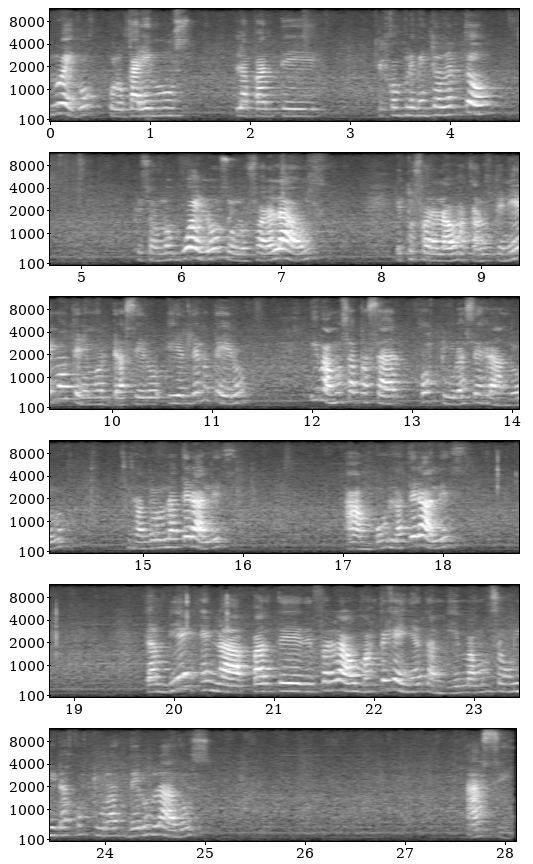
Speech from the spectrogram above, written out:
Luego colocaremos la parte, el complemento del top, que son los vuelos o los faralados. Estos faralados acá los tenemos, tenemos el trasero y el delantero. Y vamos a pasar costura cerrándolo, cerrando los laterales, ambos laterales. También en la parte del faralado más pequeña, también vamos a unir las costuras de los lados así.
